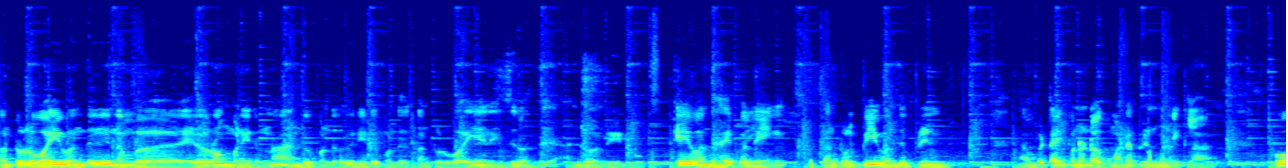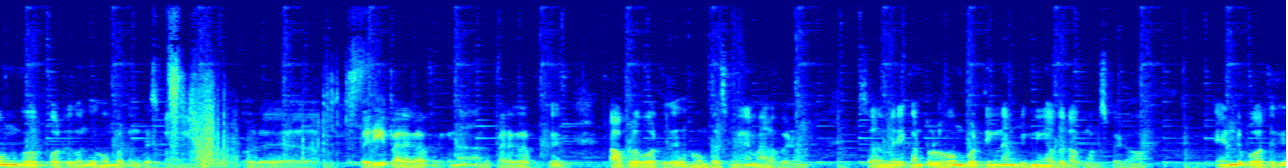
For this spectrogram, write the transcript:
control Y வந்து நம்ம ஏதோ ராங் பண்ணிட்டோம்னா அன்டூ பண்ணுறதுக்கு ரீடூ பண்ணுறது கண்ட்ரோல் ஒய் அண்ட் இசட் வந்து அன்டூ அண்ட் ரீடூ கே வந்து ஹைப்பர் லிங்க் கண்ட்ரோல் பி வந்து பிரிண்ட் நம்ம டைப் பண்ண டாக்குமெண்ட்டை பிரிண்ட் பண்ணிக்கலாம். ஹோம் போகிறதுக்கு வந்து ஹோம் பட்டன் ப்ரெஸ் பண்ணிக்கலாம் ஒரு பெரிய பேராகிராஃப் இருக்குன்னா அந்த பேராகிராஃபுக்கு டாப்பில் போகிறதுக்கு ஹோம் ப்ரெஸ் பண்ணிங்கன்னா மேலே போயிடும். ஸோ அதுமாரி கண்ட்ரோல் ஹோம் கொடுத்திங்கன்னா பிகினிங் ஆஃப் த டாக்குமெண்ட்ஸ் போயிடும். எண்டு போகிறதுக்கு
